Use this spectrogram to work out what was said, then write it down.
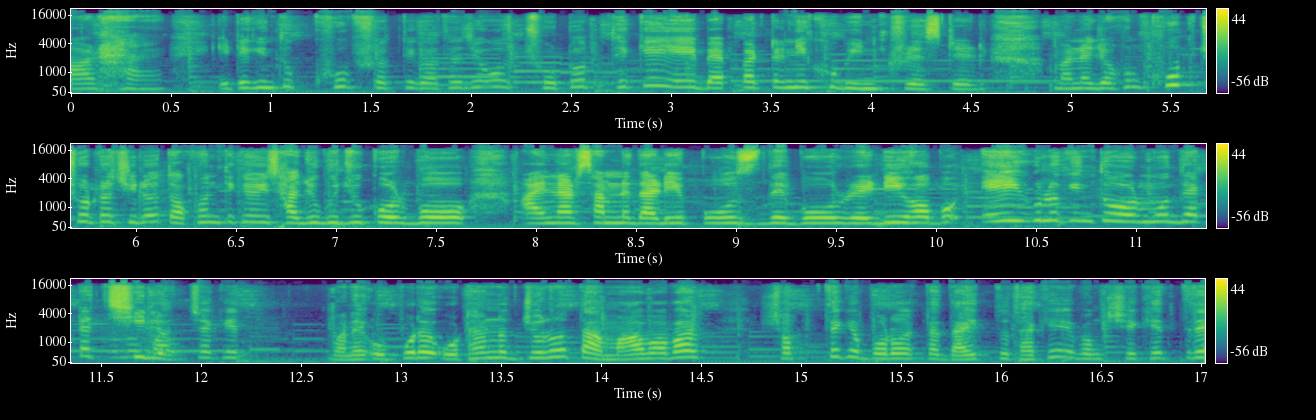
আর হ্যাঁ এটা কিন্তু খুব সত্যি কথা যে ও ছোটোর থেকেই এই ব্যাপারটা নিয়ে খুব ইন্টারেস্টেড মানে যখন খুব ছোট ছিল তখন থেকে ওই সাজুগুজু করব আয়নার সামনে দাঁড়িয়ে পোজ দেব রেডি হব এইগুলো কিন্তু ওর মধ্যে একটা ছিল। বাচ্চাকে মানে উপরে ওঠানোর জন্য তা মা বাবার সব থেকে বড় একটা দায়িত্ব থাকে এবং সেক্ষেত্রে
